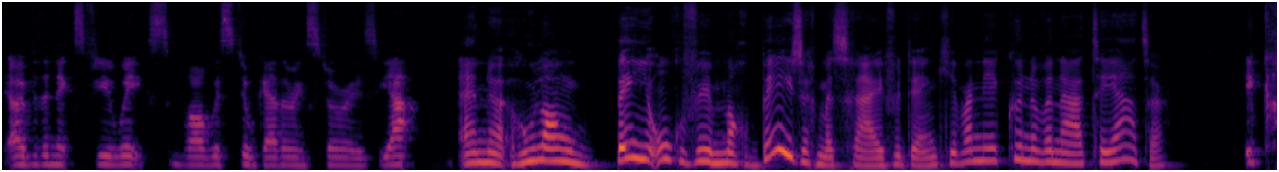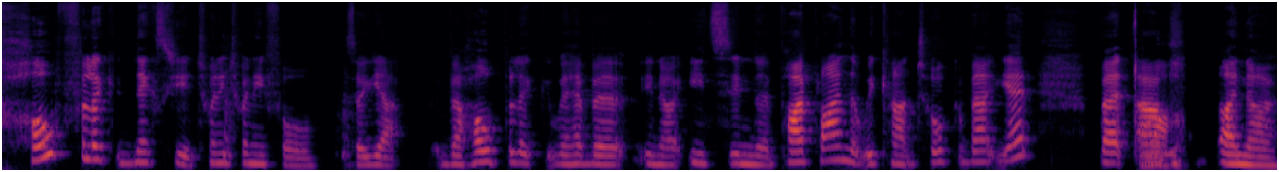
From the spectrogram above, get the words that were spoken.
over the next few weeks while we're still gathering stories. Yeah. En uh, hoe lang ben je ongeveer nog bezig met schrijven, denk je? Wanneer kunnen we naar het theater? Ik hopelijk next year, 2024. So yeah, we hopelijk we hebben you know iets in the pipeline that we can't talk about yet but um, oh. i know.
